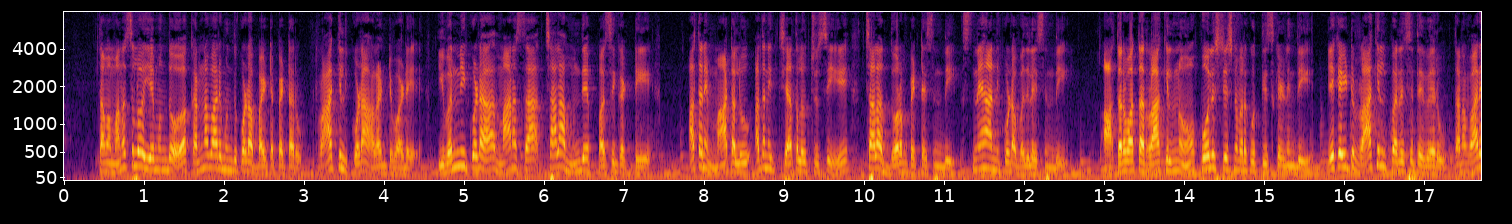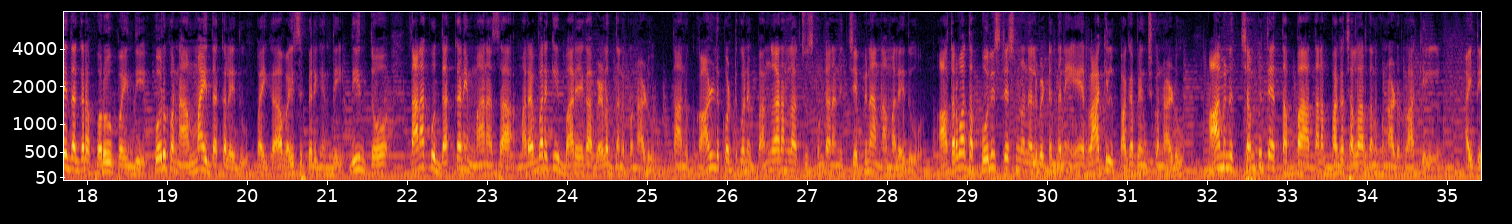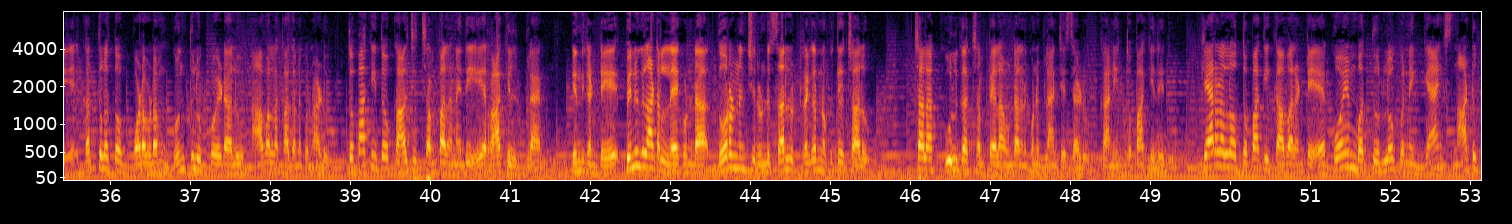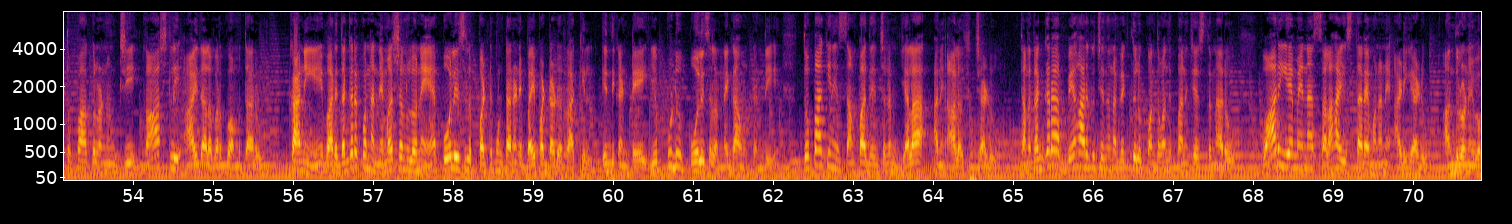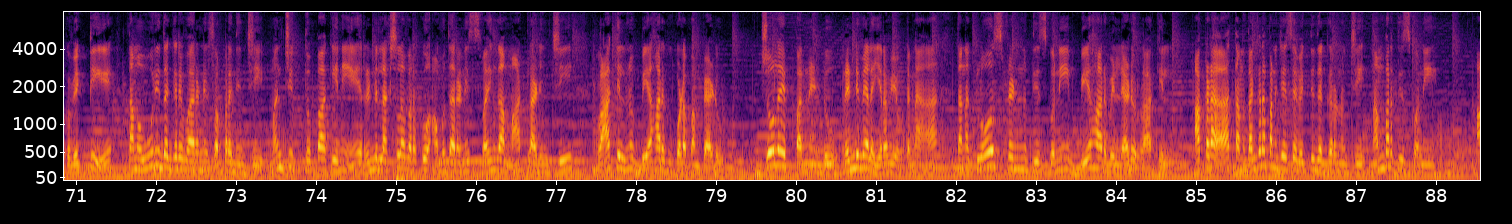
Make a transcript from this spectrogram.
తమ మనసులో ఏముందో కన్నవారి ముందు కూడా బయట పెట్టారు రాకిల్ కూడా అలాంటివాడే ఇవన్నీ కూడా మానస చాలా ముందే పసిగట్టి అతని మాటలు అతని చేతలు చూసి చాలా దూరం పెట్టేసింది. స్నేహాన్ని కూడా వదిలేసింది. ఆ తర్వాత రాకిల్ను పోలీస్ స్టేషన్ వరకు తీసుకెళ్ళింది. ఇక ఇటు రాకిల్ పరిస్థితి వేరు. తన వారి దగ్గర పరువు పోయింది. కోరుకున్న అమ్మాయి దక్కలేదు. పైగా వయసు పెరిగింది. దీంతో తనకు దక్కని మానస మరెవ్వరికీ భార్యగా వెళ్ళొద్దనుకున్నాడు తాను కాళ్ళు పట్టుకుని బంగారంలా చూసుకుంటానని చెప్పినా నమ్మలేదు. ఆ తర్వాత పోలీస్ స్టేషన్లో నిలబెట్టిందని రాకిల్ పగ పెంచుకున్నాడు. ఆమెను చంపితే తప్ప తన పగ చల్లారదనుకున్నాడు రాకిల్ అయితే కత్తులతో పొడవడం గొంతులు కోయడాలు నా వల్ల కాదనుకున్నాడు. తుపాకీతో కాల్చి చంపాలనేది రాకిల్ ప్లాన్. ఎందుకంటే పెనుగులాటలు లేకుండా దూరం నుంచి రెండు సార్లు ట్రిగర్ నొక్కితే చాలు. చాలా కూల్గా చంపేలా ఉండాలనుకుని ప్లాన్ చేశాడు కానీ తుపాకీ లేదు. కేరళలో తుపాకీ కావాలంటే కోయంబత్తూరులో కొన్ని గ్యాంగ్స్ నాటు తుపాకుల నుంచి కాస్ట్లీ ఆయుధాల వరకు అమ్ముతారు. కానీ వారి దగ్గర కొన్న నిమిషంలోనే పోలీసులు పట్టుకుంటారని భయపడ్డాడు రాకిల్ ఎందుకంటే ఎప్పుడూ పోలీసుల నిఘా ఉంటుంది. తుపాకీని సంపాదించడం ఎలా అని ఆలోచించాడు. తన దగ్గర బీహార్కు చెందిన వ్యక్తులు కొంతమంది పనిచేస్తున్నారు. వారు ఏమైనా సలహా ఇస్తారేమోనని అడిగాడు. అందులోని ఒక వ్యక్తి తమ ఊరి దగ్గర వారిని సంప్రదించి మంచి తుపాకీని రెండు లక్షల వరకు అమ్ముతారని స్వయంగా మాట్లాడించి రాకిల్ను బీహార్కు కూడా పంపాడు. జూలై పన్నెండు రెండు వేల ఇరవై ఒకటిన తన క్లోజ్ ఫ్రెండ్ను తీసుకుని బీహార్ వెళ్ళాడు రాకిల్ అక్కడ తన దగ్గర పనిచేసే వ్యక్తి దగ్గర నుంచి నంబర్ తీసుకొని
